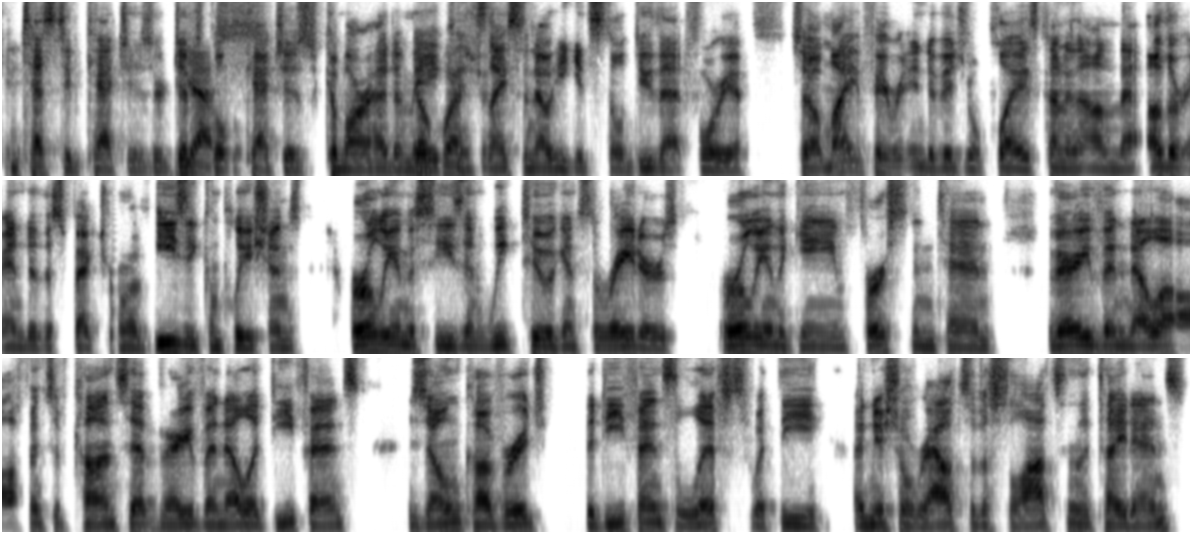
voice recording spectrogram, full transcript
contested catches or difficult yes. catches Kamara had to make. No and it's nice to know he could still do that for you. So my favorite individual play is kind of on that other end of the spectrum of easy completions. Early in the season, week two against the Raiders, early in the game, first and 10, very vanilla offensive concept, very vanilla defense, zone coverage. The defense lifts with the initial routes of the slots and the tight ends.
